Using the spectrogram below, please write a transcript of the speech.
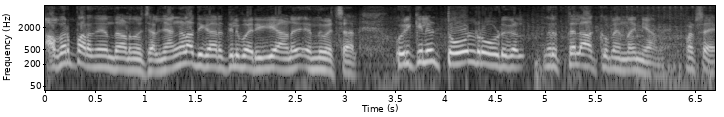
അവർ പറഞ്ഞത് എന്താണെന്ന് വെച്ചാൽ ഞങ്ങൾ അധികാരത്തിൽ വരികയാണ് എന്ന് വെച്ചാൽ ഒരിക്കലും ടോൾ റോഡുകൾ നിർത്തലാക്കുമെന്ന് തന്നെയാണ്. പക്ഷേ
